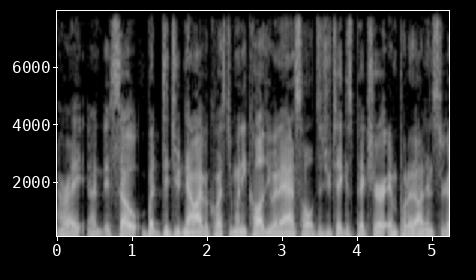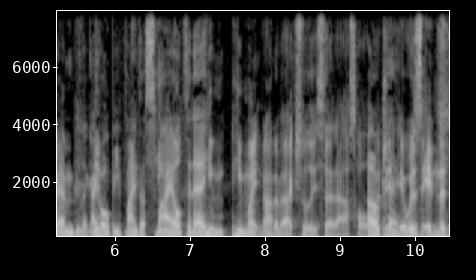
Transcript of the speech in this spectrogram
All right. Uh, So, but did you now I have a question when he called you an asshole, did you take his picture and put it on Instagram and be like, I He- hope he finds a smile today? He he might not have actually said asshole. Okay. it, it was in the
